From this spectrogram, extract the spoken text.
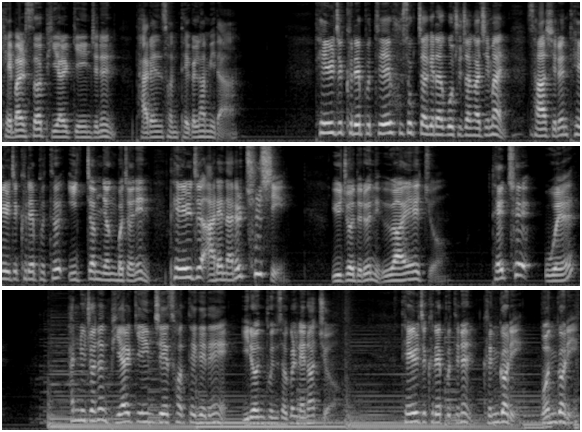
개발사 BR 게임즈는 다른 선택을 합니다. 테일즈 크래프트의 후속작이라고 주장하지만 사실은 테일즈 크래프트 2.0 버전인 테일즈 아레나를 출시. 유저들은 의아해했죠. 대체 왜? 한 유저는 BR 게임즈의 선택에 대해 이런 분석을 내놨죠. 테일즈 크래프트는 근거리, 원거리,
